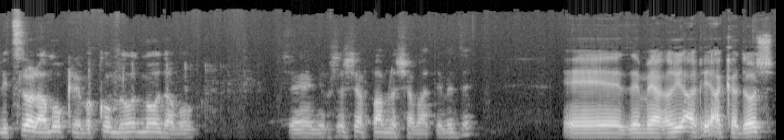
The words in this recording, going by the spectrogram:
לצלול עמוק למקום מאוד מאוד עמוק, שאני חושב שאף פעם לא שמעתם את זה. אה, זה מהארי הקדוש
